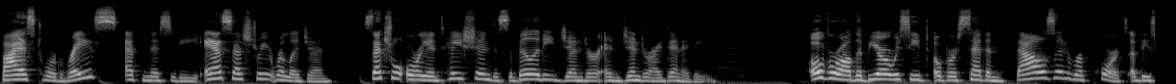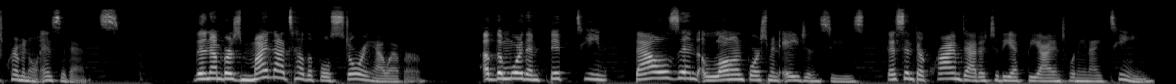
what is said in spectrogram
bias toward race, ethnicity, ancestry, religion, sexual orientation, disability, gender, and gender identity. Overall, the Bureau received over 7,000 reports of these criminal incidents. The numbers might not tell the full story, however. Of the more than 15,000 law enforcement agencies that sent their crime data to the FBI in 2019,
